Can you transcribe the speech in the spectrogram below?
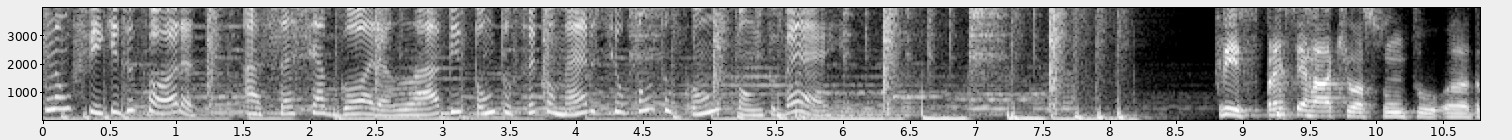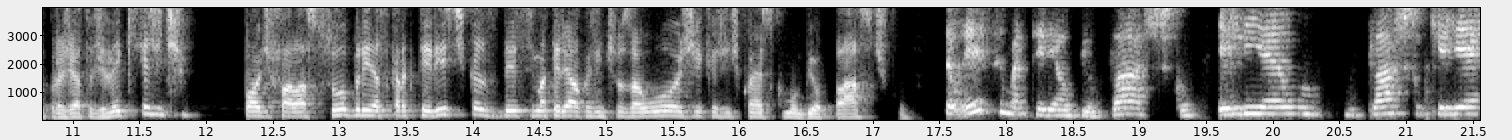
Não fique de fora. Acesse agora lab.fecomércio.com.br. Cris, para encerrar aqui o assunto uh, do projeto de lei, o que, que a gente pode falar sobre as características desse material que a gente usa hoje, que a gente conhece como bioplástico? Então, esse material bioplástico, ele é um, um plástico que ele é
